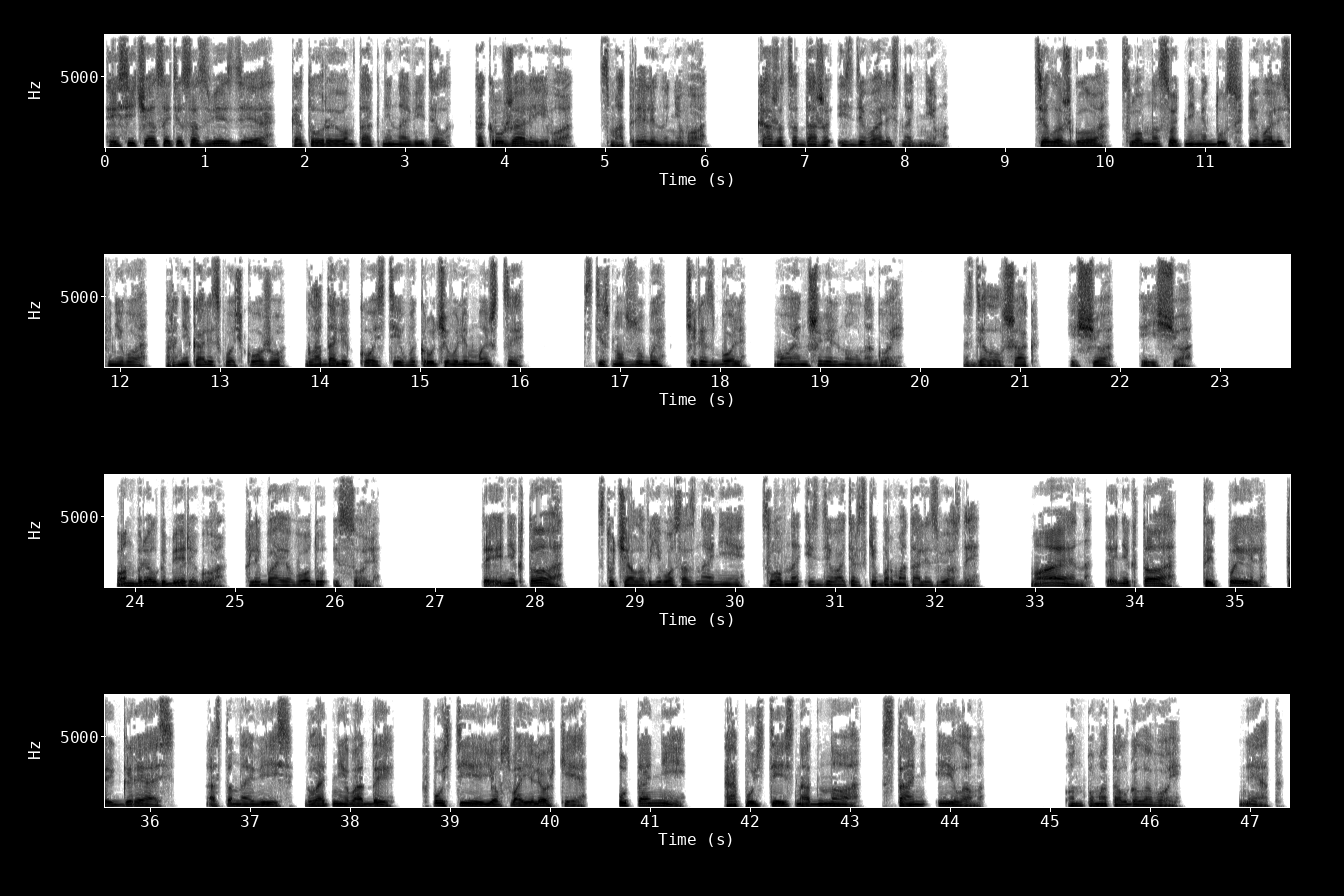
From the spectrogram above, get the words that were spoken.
И сейчас эти созвездия, которые он так ненавидел, окружали его, смотрели на него, Кажется, даже издевались над ним. Тело жгло, словно сотни медуз впивались в него, проникали сквозь кожу, глодали кости, выкручивали мышцы. Стиснув зубы, через боль, Моэн шевельнул ногой. Сделал шаг, еще и еще. Он брел к берегу, хлебая воду и соль. «Ты никто!» — стучало в его сознании, словно издевательски бормотали звезды. «Моэн, ты никто! Ты пыль! Ты грязь! Остановись, глотни воды, впусти ее в свои легкие, утони, опустись на дно, стань илом. Он помотал головой. Нет.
